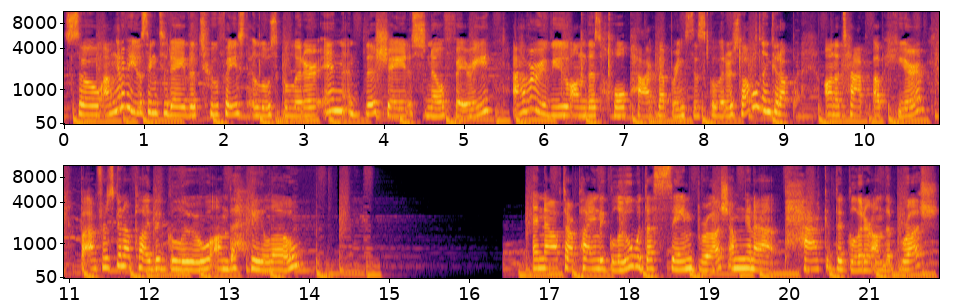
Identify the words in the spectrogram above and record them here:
So I'm gonna be using today the Too Faced Loose Glitter in the shade Snow Fairy. I have a review on this whole pack that brings this glitter, so I will link it up on a tab up here. But I'm first gonna apply the glue on the halo. And now after applying the glue with the same brush, I'm gonna pack the glitter on the brush.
